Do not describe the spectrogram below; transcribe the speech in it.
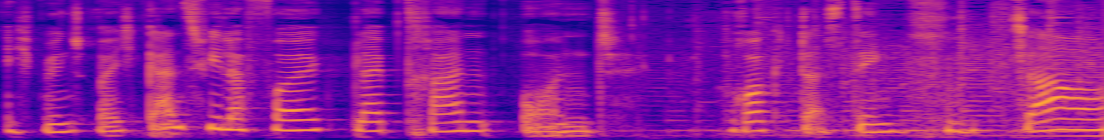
ich wünsche euch ganz viel Erfolg, bleibt dran und rockt das Ding. Ciao!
